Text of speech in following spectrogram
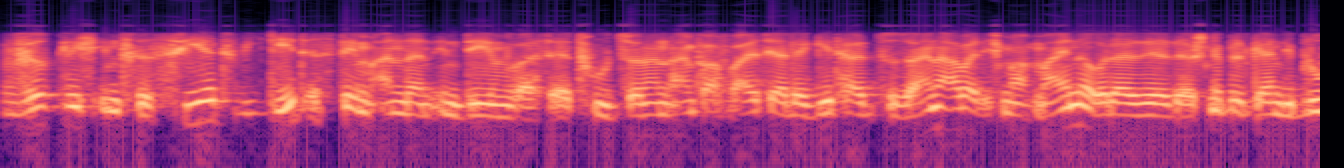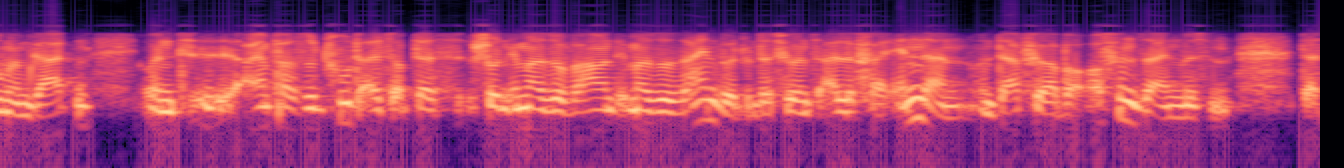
wirklich interessiert, wie geht es dem anderen in dem, was er tut, sondern einfach weiß, ja, der geht halt zu seiner Arbeit, ich mache meine oder der, der schnippelt gern die Blumen im Garten und äh, einfach so tut, als ob das schon immer so war und immer so sein wird und dass wir uns alle verändern und dafür aber offen sein müssen, das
